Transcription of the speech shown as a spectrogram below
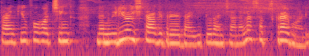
thank you for watching ನನ್ನ ವಿಡಿಯೋ ಇಷ್ಟ ಆಗಿದ್ರೆ ದಯವಿಟ್ಟು ನನ್ನ ಚಾನಲ್ನ ಸಬ್ಸ್ಕ್ರೈಬ್ ಮಾಡಿ.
